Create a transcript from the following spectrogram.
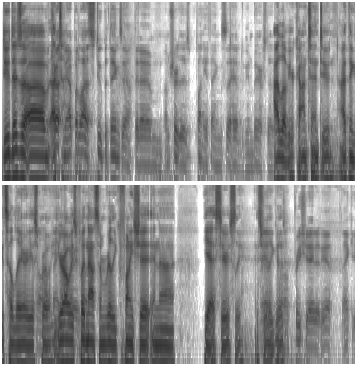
dude, there's a um, Trust t- me, I put a lot of stupid things out that I'm. I'm sure there's plenty of things I have to be embarrassed of. I love your content, dude. I think it's hilarious, bro. Oh, thank You're you always putting much. out some really funny shit, and uh, yeah, seriously, it's Yeah, really good. well, appreciate it. Yeah, thank you.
